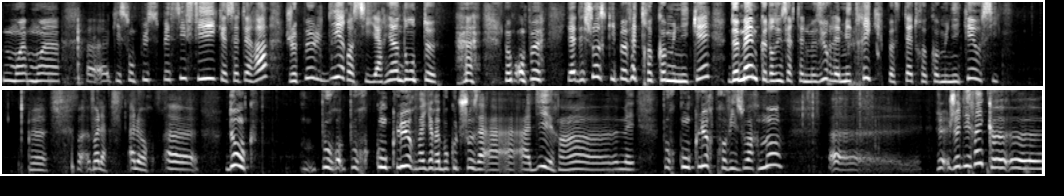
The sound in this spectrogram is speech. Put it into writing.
moins, moins euh, qui sont plus spécifiques, etc. Je peux le dire il n'y a rien d'honteux. Donc on peut, il y a des choses qui peuvent être communiquées, de même que dans une certaine mesure, les métriques peuvent être communiquées aussi. Euh, voilà. Alors, euh, donc, pour, pour, conclure, il y aurait beaucoup de choses à, dire, hein, mais pour conclure provisoirement, euh, je, dirais que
